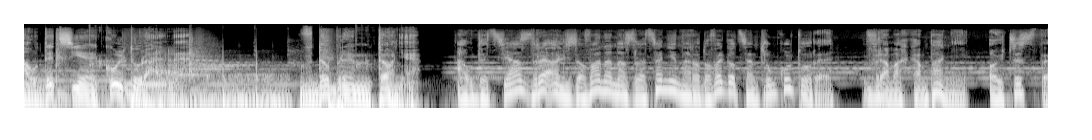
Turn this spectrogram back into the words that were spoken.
Audycje kulturalne w dobrym tonie. Audycja zrealizowana na zlecenie Narodowego Centrum Kultury w ramach kampanii Ojczysty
